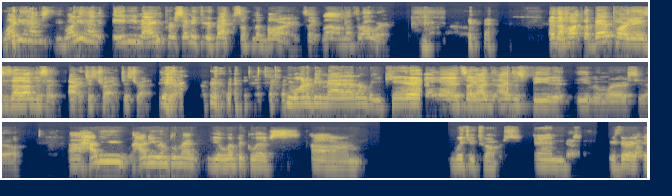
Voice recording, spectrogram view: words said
Why do you have why do you have 89% of your max on the bar? It's like, well, I'm a thrower. and the hot, the bad part is is that I'm just like, all right, just try it, just try it. Yeah. You want to be mad at them, but you can't. Yeah, yeah. It's like I, I just feed it even worse, you know. Uh, how do you how do you implement the Olympic lifts um, with your throwers? And yeah. is there a, a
